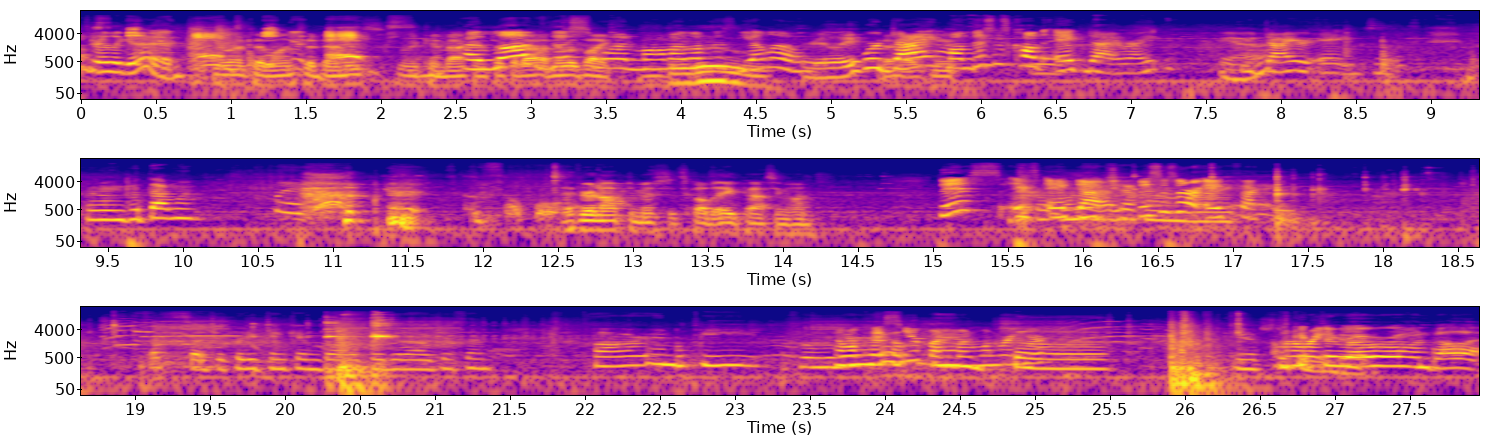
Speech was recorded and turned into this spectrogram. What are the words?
that's really good. We went to lunch at Denny's when we came back I and took it out love and it was this like one, Mom. I love this blue. yellow. Really? We're Yeah, dyeing, yeah. Mom. This is called egg dye, right? You Yeah. dye your eggs. And I'm gonna put that one. If you're an optimist, it's called egg passing on. This is egg dye. This is our egg factory. That's such a pretty pink. I'm glad I figured it out just then. R and B. Come on, can I see your bun bun one right here? here? I'm Look at the it. Roro and Bella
